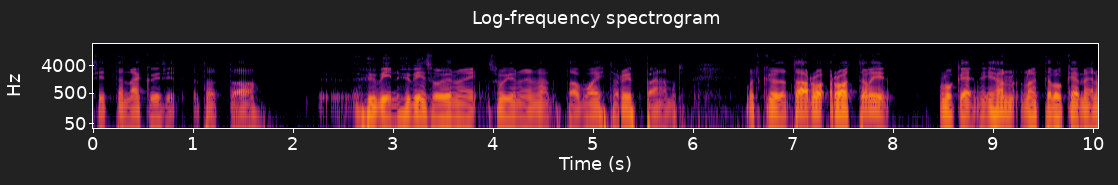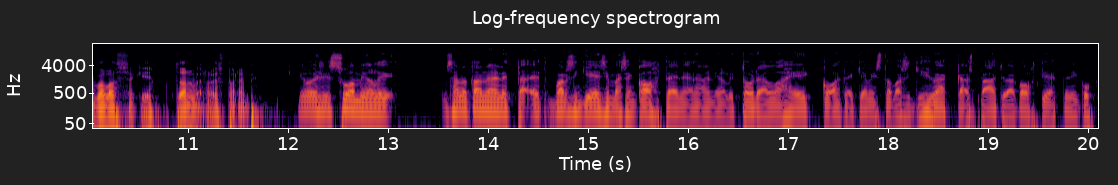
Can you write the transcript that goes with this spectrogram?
sitten näkyi sit, tota, hyvin, hyvin sujuneena, sujuneena tota, vaihtoryppäänä, mutta mut kyllä tota, Ruotti oli luke, ihan noiden lukemien valossakin ton verran olisi parempi. Joo, siis Suomi oli, sanotaan näin, että, että varsinkin ensimmäisen kahteen erään niin oli todella heikkoa tekemistä, varsinkin hyökkäyspäätyä kohti, että niinku,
